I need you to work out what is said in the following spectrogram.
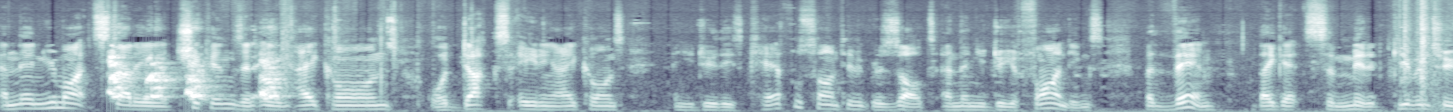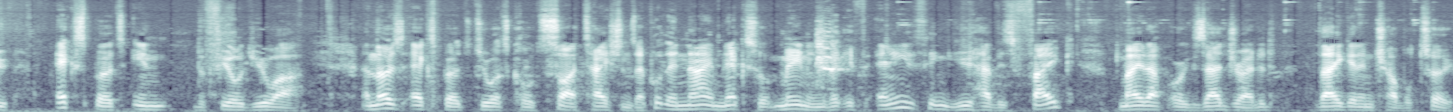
And then you might study chickens and eating acorns or ducks eating acorns and you do these careful scientific results and then you do your findings, but then they get submitted, given to experts in the field you are. And those experts do what's called citations. They put their name next to it, meaning that if anything you have is fake, made up, or exaggerated, they get in trouble too.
